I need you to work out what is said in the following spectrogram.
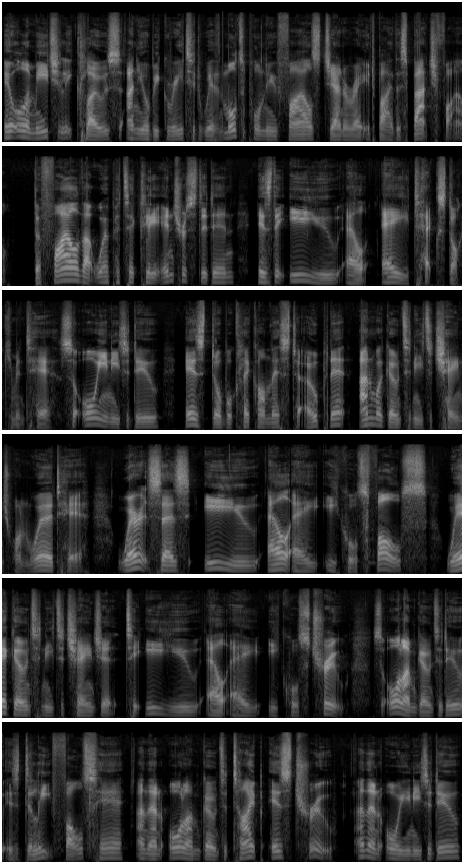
It will immediately close and you'll be greeted with multiple new files generated by this batch file. The file that we're particularly interested in is the EULA text document here. So all you need to do is double click on this to open it and we're going to need to change one word here. Where it says EULA equals false, we're going to need to change it to EULA equals true. So all I'm going to do is delete false here and then all I'm going to type is true and then all you need to do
